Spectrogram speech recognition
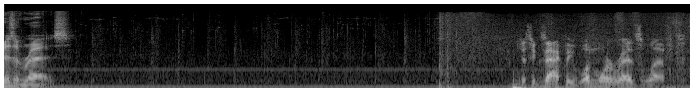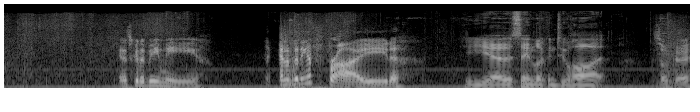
Is a res. Just exactly one more res left. And it's gonna be me. And I'm gonna get fried. Yeah, this ain't looking too hot. It's okay.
